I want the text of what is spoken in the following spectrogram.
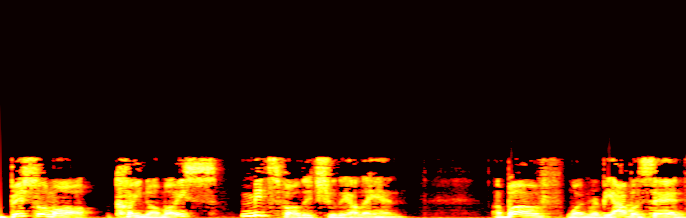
Bishlama kainamois mitzvah litshuli alehen. Above, when Rabbi Abba said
